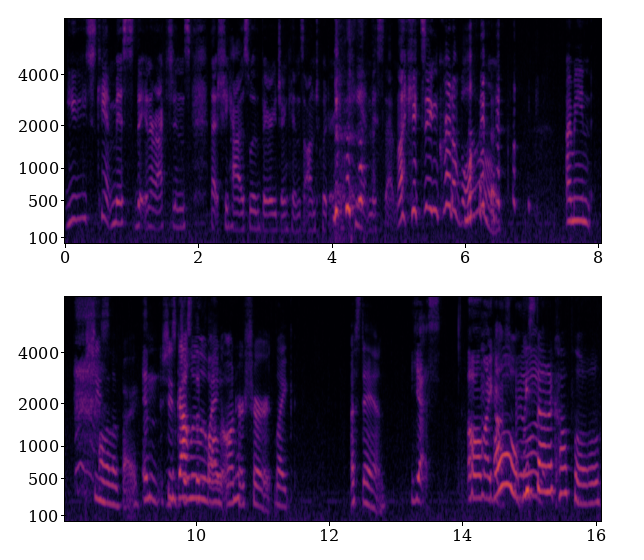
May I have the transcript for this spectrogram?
you just can't miss the interactions that she has with Barry Jenkins on Twitter. You can't miss them. Like it's incredible. No. I mean, she's oh, I love Barry. and she's got Lulu Wang on her shirt, like a stan. Yes. Oh my gosh. Oh, I we stan stand it. a couple.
